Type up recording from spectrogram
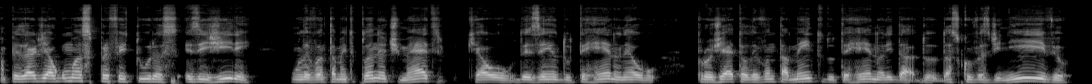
Apesar de algumas prefeituras exigirem um levantamento planetimétrico, que é o desenho do terreno, né? O projeto é o levantamento do terreno ali da, do, das curvas de nível,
